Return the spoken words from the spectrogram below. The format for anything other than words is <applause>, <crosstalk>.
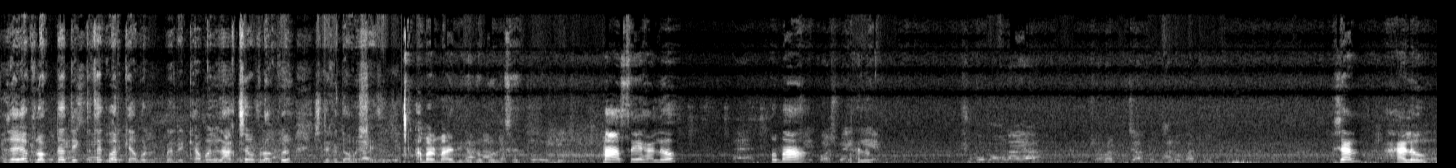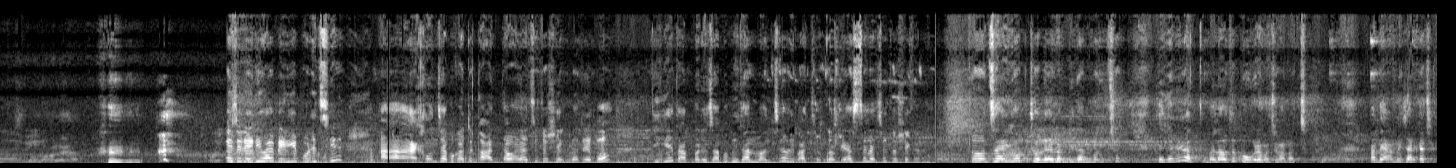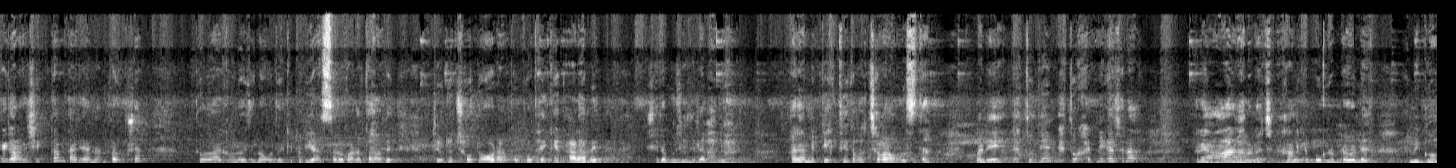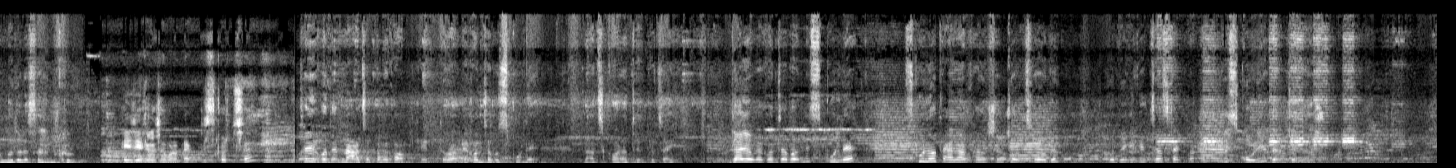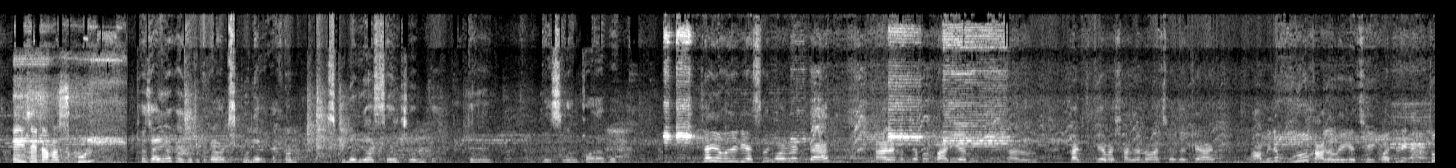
যাই হোক ব্লগটা দেখতে থাকো আর কেমন মানে কেমন লাগছে আমার ব্লগ করে, সেটা কিন্তু অবশ্যই আমার মায়ের দিকে তো বলছে। মা সে হ্যালো ও মা হ্যালো বিশাল হ্যালো এই যে রেডি হয়ে বেরিয়ে পড়েছি। এখন যাব কয়েকটা কার্ড দেওয়ার আছে, তো সেগুলো দেবো। দিয়ে তারপরে যাব বিধান মঞ্চে। ওই বাচ্চাগুলো রিহার্সেল আছে তো সেখানে। তো যাই হোক, চলে এলাম বিধান মঞ্চ। এখানে রাত্রিবেলা ওদের প্রোগ্রাম আছে আমার বাচ্চাগুলো মানে আমি যার কাছে গান শিখতাম, তারই আনার ফাংশন তো এখন ওই জন্য ওদেরকে একটু রিহার্সাল করাতে হবে। যেহেতু ছোটো ওরা, তো কোথায় গিয়ে দাঁড়াবে, সেটা বুঝিয়ে দিলে ভালো হয়। আর আমি দেখতেই তো পাচ্ছি আমার অবস্থা। মানে এতদিন, এত খাটনি গেছে না মানে আর ভালো লাগছে না। কালকে প্রোগ্রামটা হলে আমি গঙ্গা জলে স্নান করব। এই যে এখানে সব ওরা প্র্যাকটিস করছে। ওদের নাচ ওখানে কমপ্লিট তো আমি এখন যাব স্কুলে নাচ করাতে, তো যাই। যাই হোক, এখন যাব আমি স্কুলে। স্কুলেও তো ফাংশন চলছে ওদের। ওদেরকে কি জাস্ট একবার প্র্যাকটিস করি দেন চলে আসব। এই যে এটা আমার স্কুল। তো যাই হোক, এই যে ঢুকে গেলাম স্কুলে, এখন স্কুলে রিহার্সাল চলবে, তো রিহার্সাল করাবো। যাই হোক, ওদের রিহার্সাল করানোর ডান আর এখন যাব বাড়ি আমি, কারণ বাড়ি থেকে আবার সাজানো আছে ওদেরকে, আর আমি না পুরো কালো হয়ে গেছি এই কদিনে। এত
